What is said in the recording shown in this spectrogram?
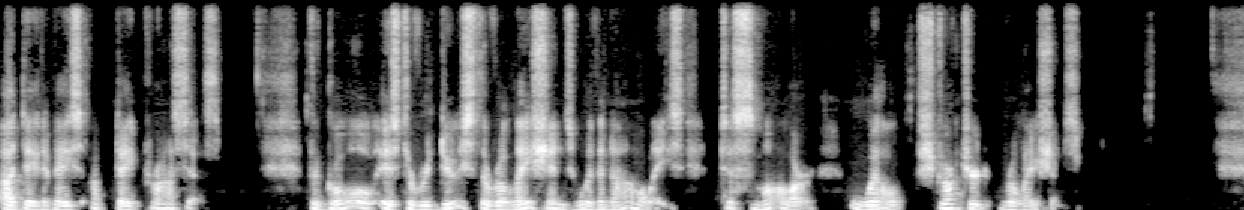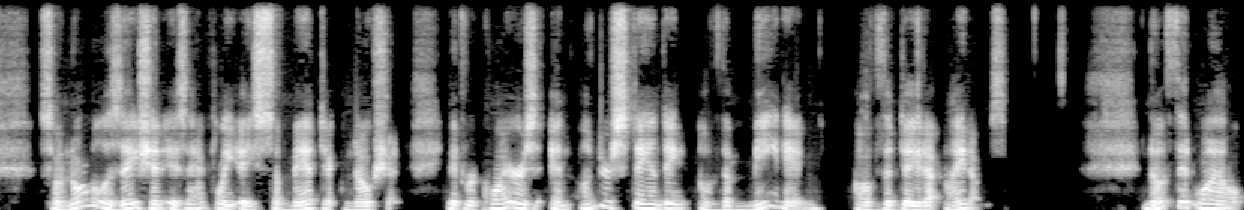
a database update process. The goal is to reduce the relations with anomalies to smaller, well-structured relations. So normalization is actually a semantic notion. It requires an understanding of the meaning of the data items. Note that while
